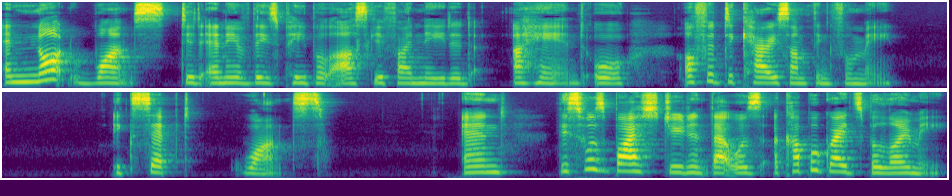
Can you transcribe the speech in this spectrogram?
And not once did any of these people ask if I needed a hand or offered to carry something for me. Except once. And this was by a student that was a couple grades below me.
